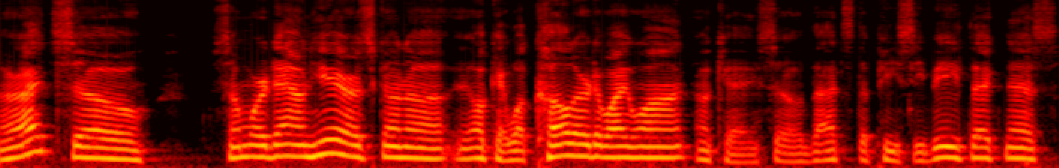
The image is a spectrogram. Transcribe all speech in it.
all right. So somewhere down here it's gonna okay what color do I want? Okay so that's the PCB thickness.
